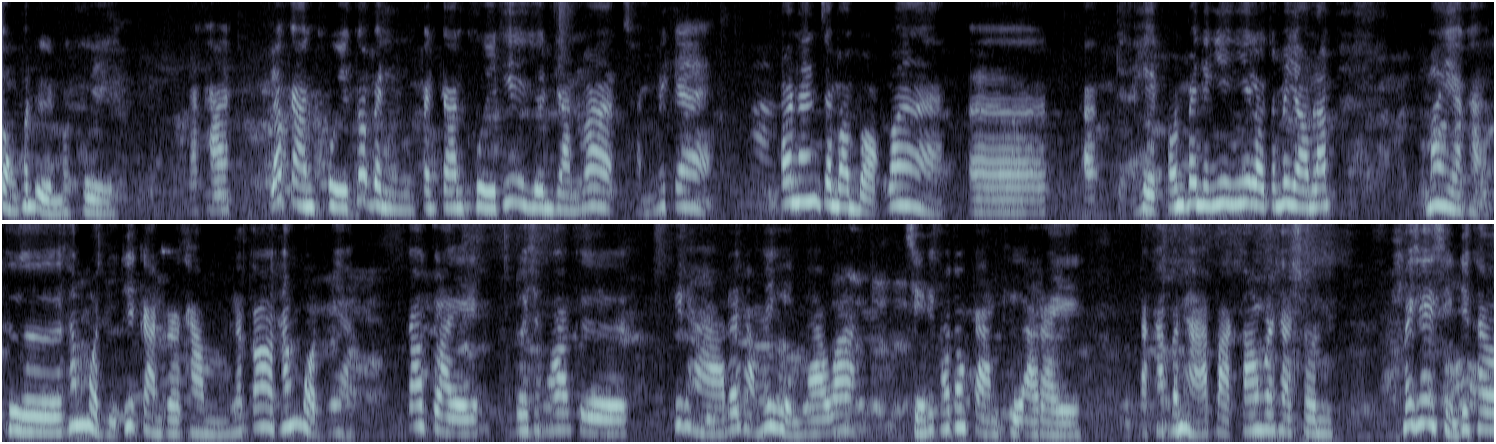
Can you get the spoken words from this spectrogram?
ส่งคนอื่นมาคุยนะคะ แล้วการคุยก็เป็นเป็นการคุยที่ยืนยันว่าฉันไม่แก้ เพราะฉะนั้นจะมาบอกว่าเอ่อเอ่อเหตุผลเป็นอย่างนี้อย่างนี้เราจะไม่ยอมรับไม่อะค่ะ คือทั้งหมดอยู่ที่การกระทำแล้วก็ทั้งหมดเนี่ยก้าวไกลโดยเฉพาะคือพิธาได้ทำให้เห็นแล้วว่าสิ่งที่เขาต้องการคืออะไร นะคะปัญหาปากท้องประชาชน ไม่ใช่สิ่งที่เขา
